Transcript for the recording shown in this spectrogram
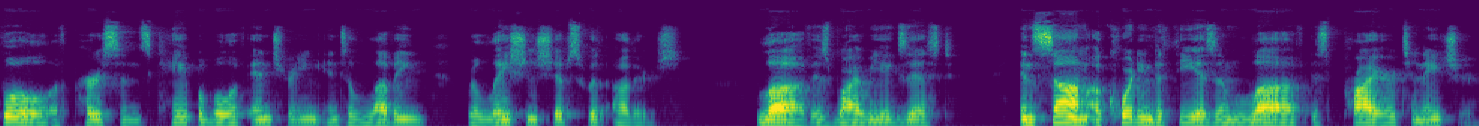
full of persons capable of entering into loving relationships with others. Love is why we exist. In sum, according to theism, love is prior to nature.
